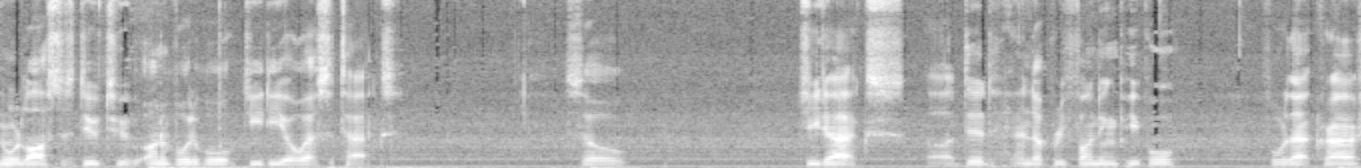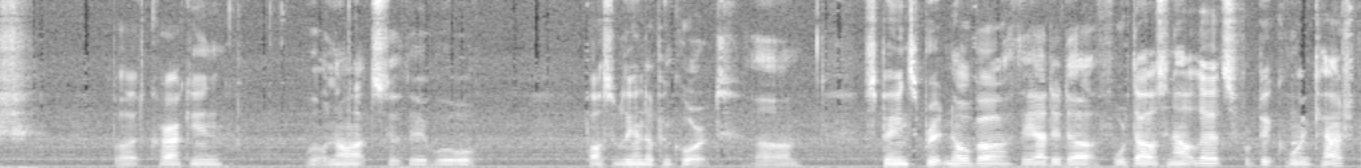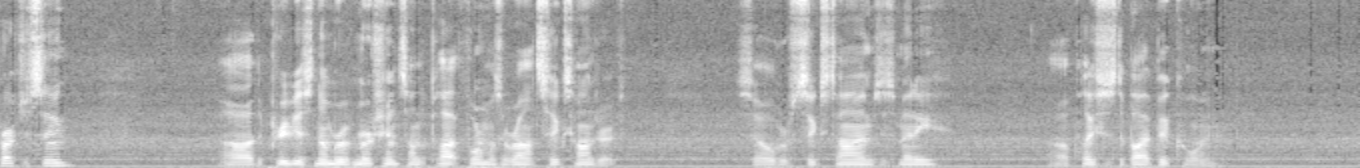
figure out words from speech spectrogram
nor losses due to unavoidable DDoS attacks. So GDAX uh, did end up refunding people for that crash, but Kraken will not, so they will possibly end up in court. Um, Spain Sprint Nova, they added uh, 4,000 outlets for Bitcoin Cash purchasing. Uh, the previous number of merchants on the platform was around 600. So over six times as many uh, places to buy Bitcoin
